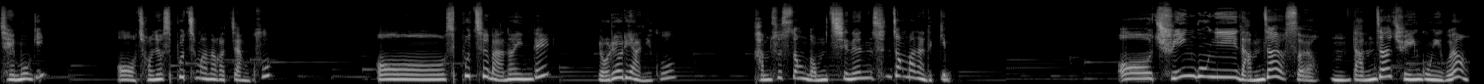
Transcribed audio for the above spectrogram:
제목이 어, 전혀 스포츠 만화 같지 않고 어, 스포츠 만화인데 열혈이 아니고 감수성 넘치는 순정 만화 느낌. 어, 주인공이 남자였어요. 음, 남자 주인공이고요.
